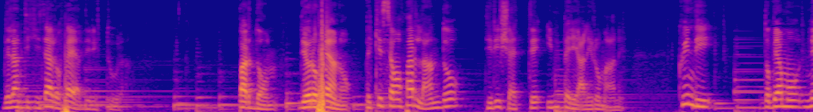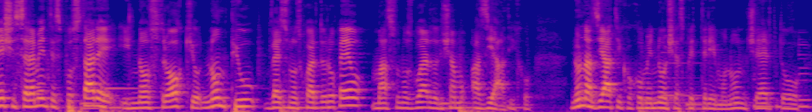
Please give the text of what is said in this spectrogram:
dell'antichità europea addirittura. Pardon, di europea no, perché stiamo parlando di ricette imperiali romane. Quindi dobbiamo necessariamente spostare il nostro occhio non più verso uno sguardo europeo, ma su uno sguardo, diciamo, asiatico non asiatico come noi ci aspetteremo, non certo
